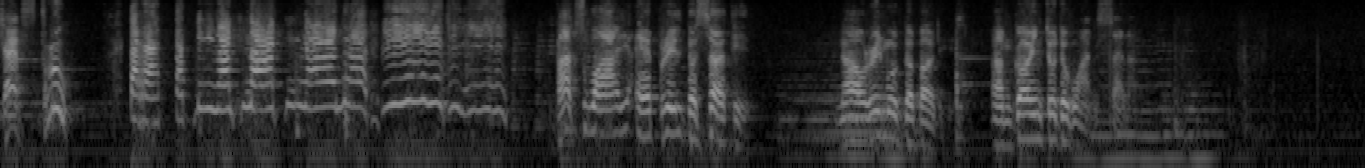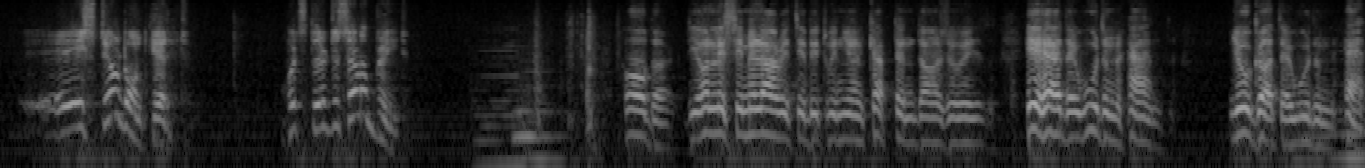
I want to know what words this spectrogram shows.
gets through. That's why April the 30th. Now remove the bodies. I'm going to the wine cellar. I still don't get it. What's there to celebrate? Hobart, the only similarity between you and Captain Danjou is he had a wooden hand. You got a wooden head.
